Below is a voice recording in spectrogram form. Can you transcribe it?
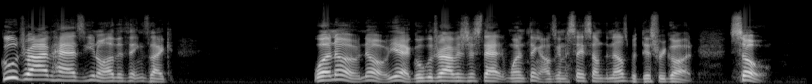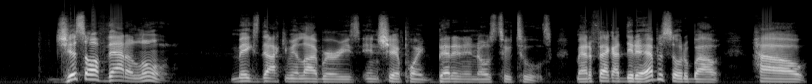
Google Drive has, you know, other things like well, no, no, yeah, Google Drive is just that one thing. I was going to say something else, but disregard. So, just off that alone makes document libraries in SharePoint better than those two tools. Matter of fact, I did an episode about how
